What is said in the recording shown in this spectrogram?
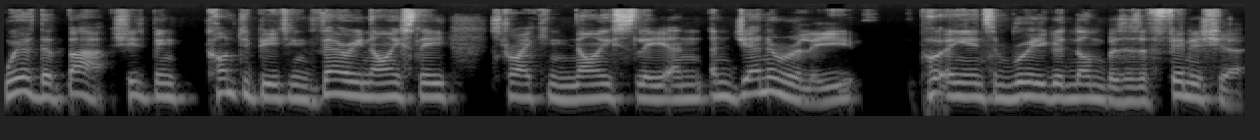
with the bat, she's been contributing very nicely, striking nicely, and, and generally putting in some really good numbers as a finisher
